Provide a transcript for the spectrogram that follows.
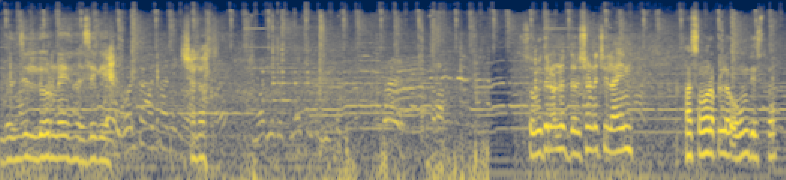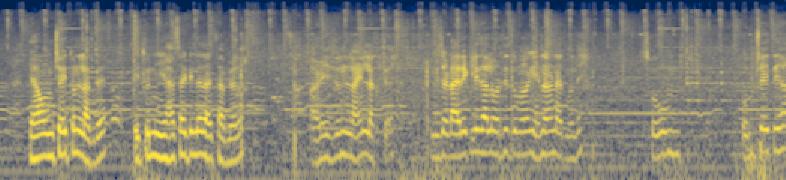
मंजिल दूर नाही नजीक आहे. चलो. सो मित्रांनो दर्शनाची लाईन हा समोर आपल्याला ओम दिसतोय. ह्या ओमच्या इथून लागते इथून ह्या साईडला जायचं आपल्याला. आणि इथून लाईन लागते मी जर डायरेक्टली झालो वरती तुम्हाला घेणार नाही आतमध्ये सो ओम ओमच्या इथे या.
